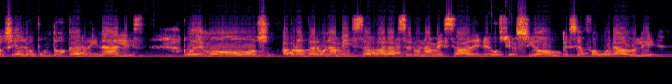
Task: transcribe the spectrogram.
o sea, los puntos cardinales. Podemos aprontar una mesa para hacer una mesa de negociación que sea favorable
